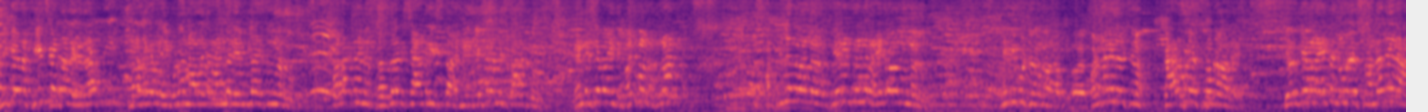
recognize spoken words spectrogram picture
మీకైనా ఫీజు కట్టాలి కదా? నా దగ్గర ఇప్పుడు నా దగ్గర అందరు ఎంప్లాయీస్ ఉన్నారు. అలాగే నేను ప్రజలకు శాలరీ ఇస్తాను నేను చెప్పాను సార్లు సార్కు. రెండు సేపు అయింది. మధ్య వాళ్ళ పిల్లలు వాళ్ళ పేరెంట్స్ అందరూ హైదరాబాద్ ఉన్నారు. నేను ఇప్పుడు బండ మీద వచ్చినాం. కార్ కూడా వేసుకొని రావాలి. ఎవరికేమైనా అయితే నువ్వు వేసుకున్నా నేనా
